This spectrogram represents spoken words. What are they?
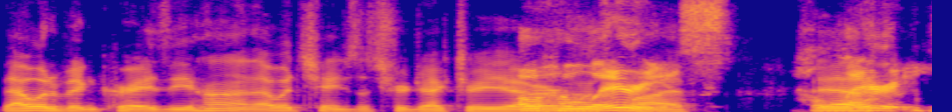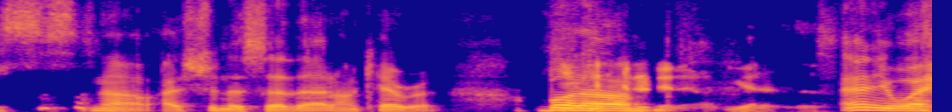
that would have been crazy, huh? That would change the trajectory. Oh, hilarious. Yeah. Hilarious. life. No, I shouldn't have said that on camera. But But you can um edit it. You edit this. anyway,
